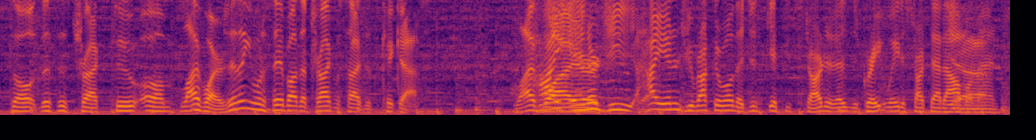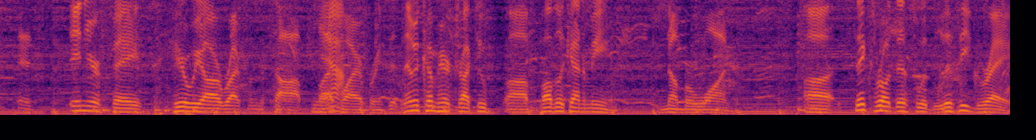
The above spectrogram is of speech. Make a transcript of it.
So this is track two. Um, Live Wires. Anything you want to say about that track besides it's kick ass? Live high Wire. energy, high energy rock and roll that just gets you started. That's a great way to start that album, Yeah, man. It's in your face. Here we are right from the top. Yeah. Live Wire brings it. Then we come here, track two, uh, Public Enemy, number one. Uh, Sixx wrote this with Lizzie Grey.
